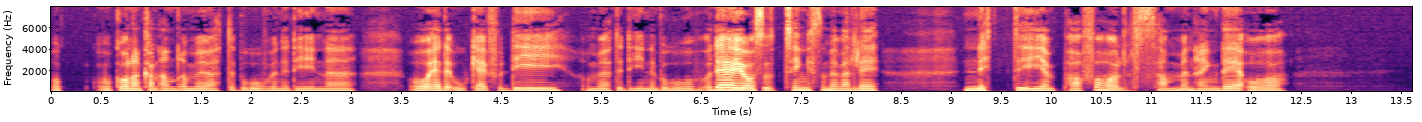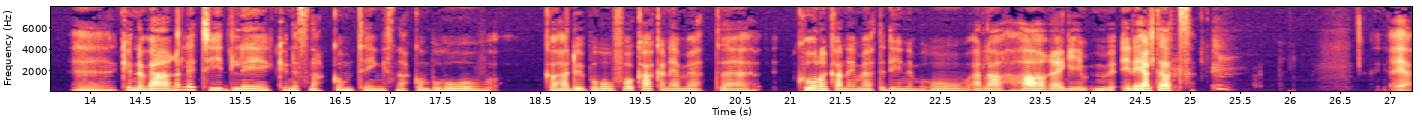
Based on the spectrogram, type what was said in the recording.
og, og, hvordan kan andre møte behovene dine, og er det ok for de å møte dine behov? Og det er jo også ting som er veldig nyttig i en parforholdssammenheng, det å eh, kunne være litt tydelig, kunne snakke om ting, snakke om behov. Hva har du behov for, hva kan jeg møte hvordan kan jeg møte dine behov, eller har jeg i, i det hele tatt ja,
